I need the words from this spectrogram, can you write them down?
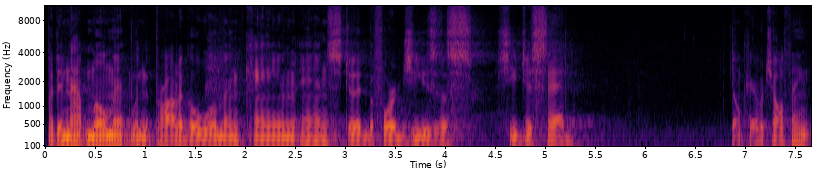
But in that moment when the prodigal woman came and stood before Jesus, she just said, Don't care what y'all think.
